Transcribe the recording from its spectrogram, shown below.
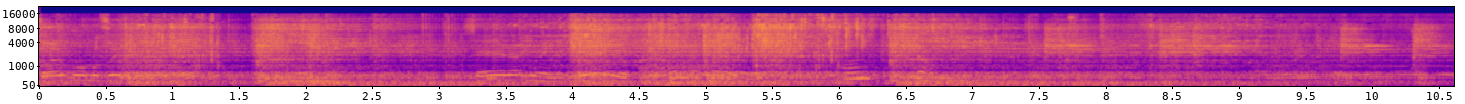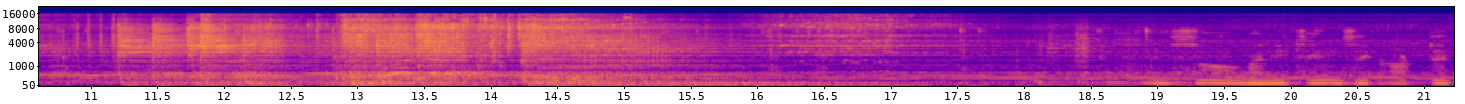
財宝もついてくるぞセーラ姫に敬意を払いなさいよほんと There's so many things I cannot take.「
